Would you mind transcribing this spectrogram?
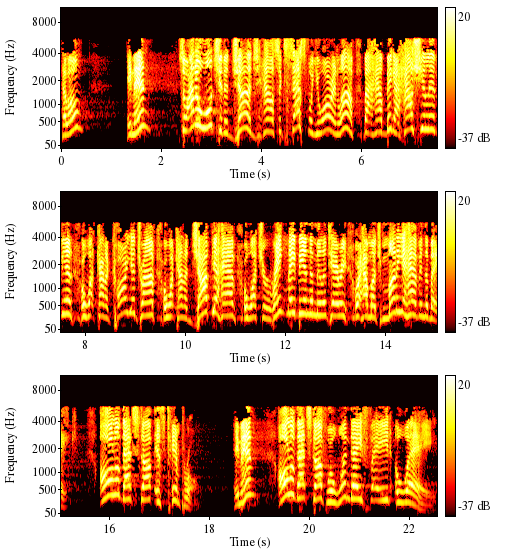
Hello? Amen? So I don't want you to judge how successful you are in life by how big a house you live in, or what kind of car you drive, or what kind of job you have, or what your rank may be in the military, or how much money you have in the bank. All of that stuff is temporal. Amen? All of that stuff will one day fade away.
